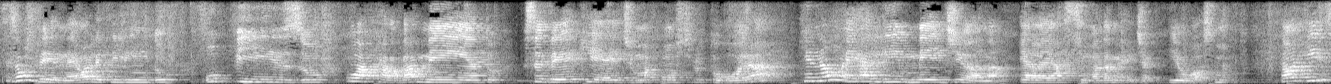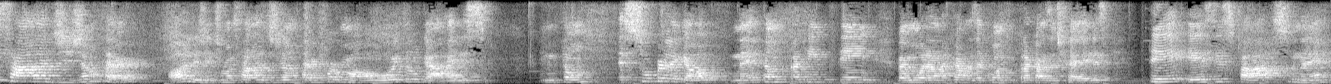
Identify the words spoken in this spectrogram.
vocês vão ver, né? Olha que lindo o piso, o acabamento. Você vê que é de uma construtora que não é ali mediana, ela é acima da média. E eu gosto muito. Então aqui, sala de jantar. Olha, gente, uma sala de jantar formal, oito lugares. Então é super legal, né? Tanto para quem tem vai morar na casa quanto para casa de férias ter esse espaço, né?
